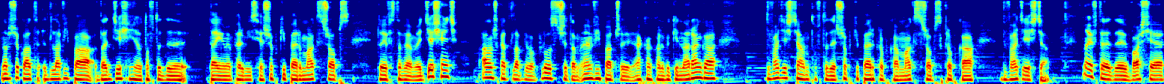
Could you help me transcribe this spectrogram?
Na przykład dla VIPa dać 10, no to wtedy dajemy permisję shopkeeper, max shops, tutaj wstawiamy 10, a na przykład dla VIPa plus, czy tam MVIPa, czy jakakolwiek inna ranga, 20, no to wtedy shopkeeper.maxshops.20. No i wtedy właśnie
